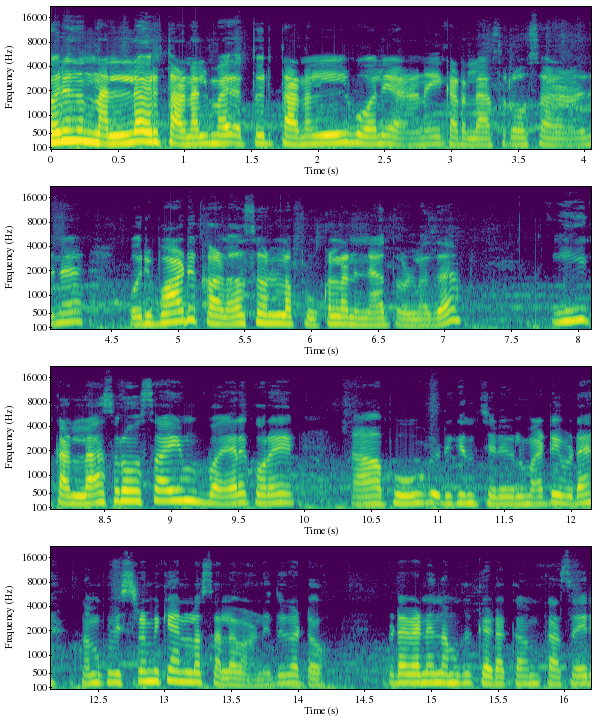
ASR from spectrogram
ഒരു നല്ല ഒരു തണൽ ഒരു തണൽ പോലെയാണ് ഈ കടലാസ് റോസ്. അതിന് ഒരുപാട് കളേഴ്സുള്ള പൂക്കളാണ് ഇതിനകത്തുള്ളത്. ഈ കടലാസ് റോസായും വേറെ കുറേ പൂ പിടിക്കുന്ന ചെടികളുമായിട്ട് ഇവിടെ നമുക്ക് വിശ്രമിക്കാനുള്ള സ്ഥലമാണ്. ഇത് കേട്ടോ. ഇവിടെ വേണേൽ നമുക്ക് കിടക്കാം കസേര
